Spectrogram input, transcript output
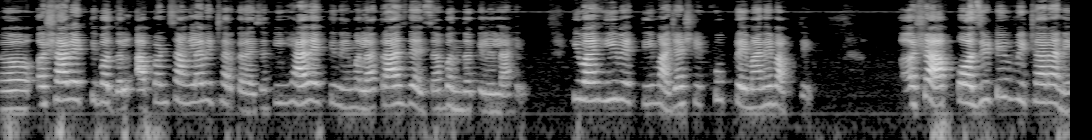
अशा व्यक्तीबद्दल आपण चांगला विचार करायचा की ह्या व्यक्तीने मला त्रास द्यायचा बंद केलेला आहे किंवा ही व्यक्ती माझ्याशी खूप प्रेमाने वागते. अशा पॉझिटिव्ह विचाराने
